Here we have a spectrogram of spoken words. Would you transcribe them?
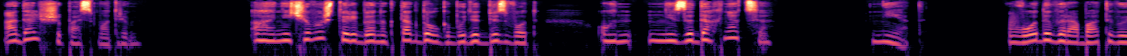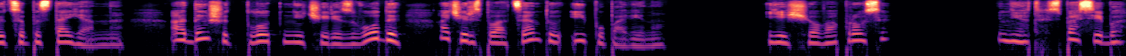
А дальше посмотрим. А ничего, что ребенок так долго будет без вод? Он не задохнется? Нет. Воды вырабатываются постоянно, а дышит плод не через воды, а через плаценту и пуповину. Еще вопросы? Нет, спасибо.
